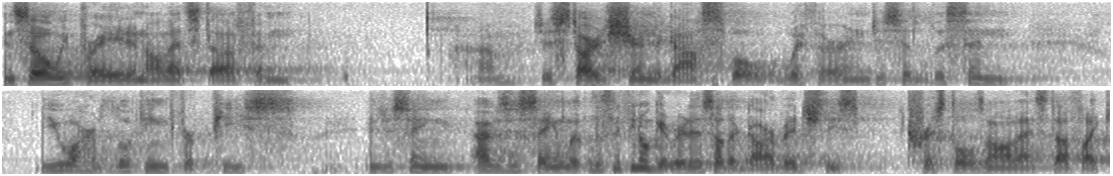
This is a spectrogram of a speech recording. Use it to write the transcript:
And so we prayed and all that stuff, and um, just started sharing the gospel with her, and just said, Listen, you are looking for peace. And just saying, I was just saying, listen, if you don't get rid of this other garbage, these crystals and all that stuff, like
